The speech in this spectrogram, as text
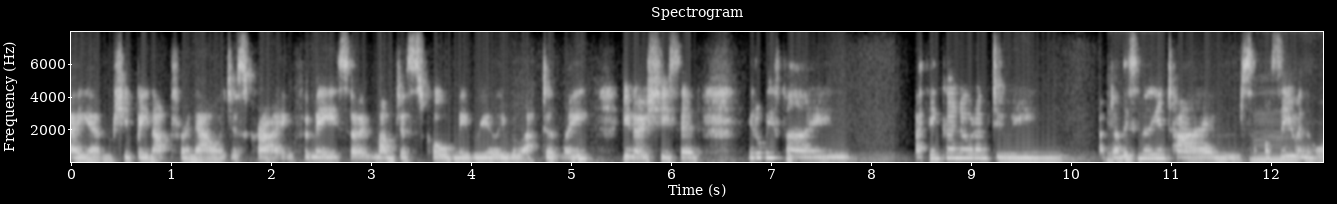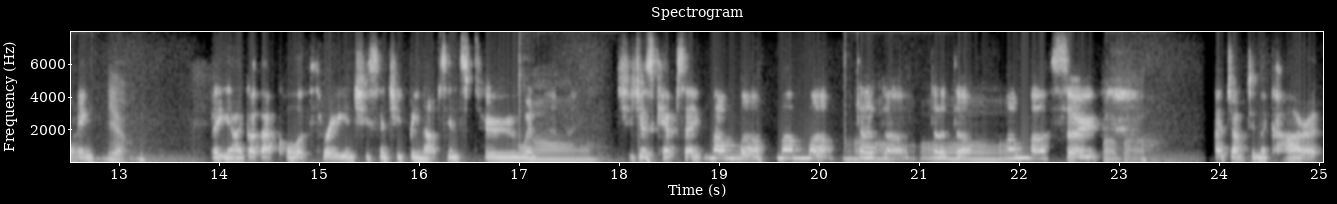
a.m. She'd been up for an hour just crying for me. So mum just called me really reluctantly. You know, she said, It'll be fine. I think I know what I'm doing. I've Yeah. done this a million times. I'll see you in the mm. morning. Yeah. But yeah, I got that call at three, and she said she'd been up since two, and Oh. she just kept saying, "Mama, Mama, Dada, Dada, Oh. Mama." So Baba. I jumped in the car at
